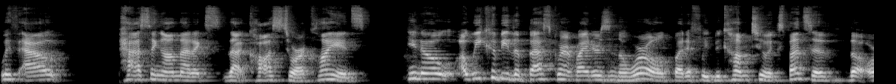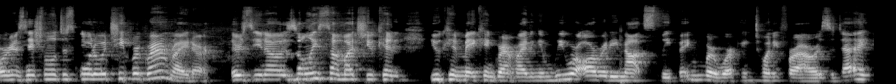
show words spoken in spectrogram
without passing on that ex- that cost to our clients you know, we could be the best grant writers in the world, but if we become too expensive, the organization will just go to a cheaper grant writer. There's, you know, there's only so much you can you can make in grant writing, and we were already not sleeping. We're working 24 hours a day.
